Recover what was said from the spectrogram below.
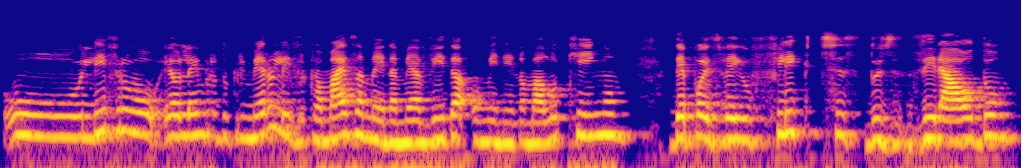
O livro, eu lembro do primeiro livro que eu mais amei na minha vida, O Menino Maluquinho. Depois veio Flicts, do Ziraldo.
